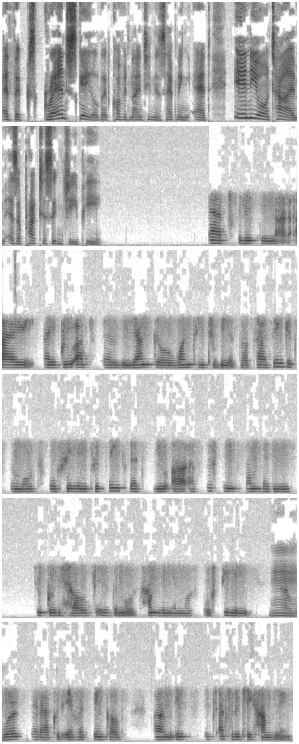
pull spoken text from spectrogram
at the grand scale that COVID 19 is happening at in your time as a practicing GP? Absolutely not. I I grew up as a young girl wanting to be a doctor. I think it's the most fulfilling to think that you are assisting somebody to good health is the most humbling and most fulfilling uh, mm. uh, work that I could ever think of. Um, it's it's absolutely humbling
